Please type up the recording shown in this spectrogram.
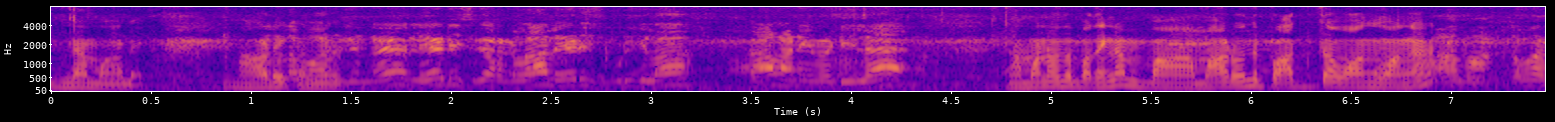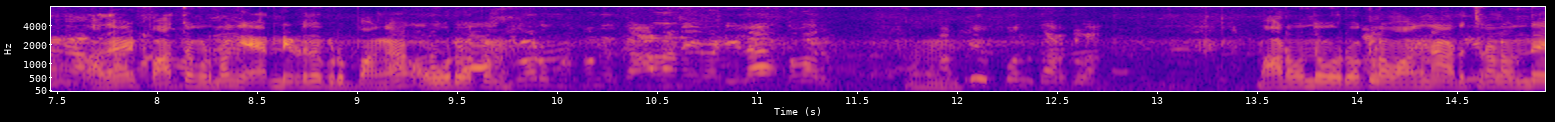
இந்த மாடு? மாடு கண்ணு. லேடிஸ் கறக்கலாம் லேடிஸ் பிடிக்கலாம். காலாணி வண்டியில. நம்ம வந்து பார்த்தீங்கன்னா மா- மாடு வந்து பார்த்து தான் வாங்குவாங்க. அதே மாதிரி பார்த்து கொடுப்பாங்க கேரண்டி தான் கொடுப்பாங்க. ஒவ்வொரு பக்கம் மாடு வந்து ஒரு பக்கம் வாங்கினா அடுத்த நாள் வந்து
